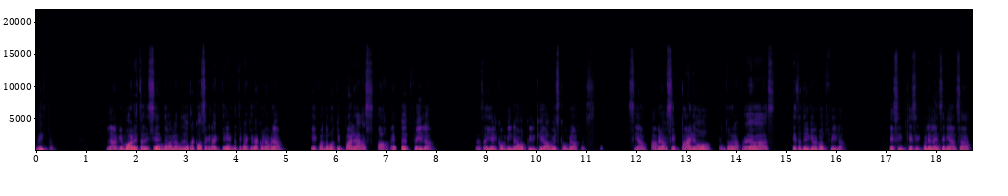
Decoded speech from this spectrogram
listo. La Gemora está diciendo, hablando de otra cosa que, nada, que tiene, no tiene nada que ver con Abraham. Que cuando vos te parás, ah, esto es fila. Entonces ahí él combinó Pirkei con Brajois. Si Abraham se paró en todas las pruebas, esto tiene que ver con fila. ¿Qué, cuál es la enseñanza?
